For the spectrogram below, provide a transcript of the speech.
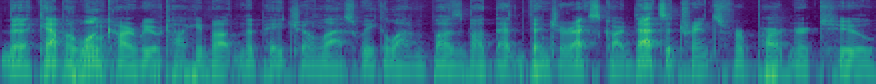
the Capital One card we were talking about in the page show last week, a lot of buzz about that Venture X card. That's a transfer partner to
